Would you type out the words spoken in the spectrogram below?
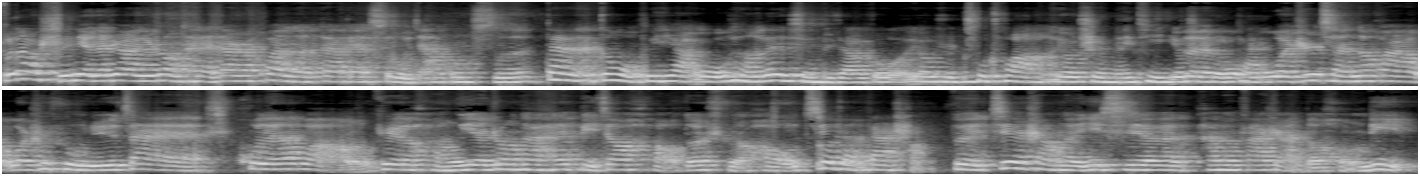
不到十年的这样一个状态，但是换了大概四五家公司，但跟我不一样，我可能类型比较多，又是初创，又是媒体，又是平台。我之前的话，我是属于在互联网这个行业状态还比较好的时候，各种大厂，对借上了一些他们发展的红利。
